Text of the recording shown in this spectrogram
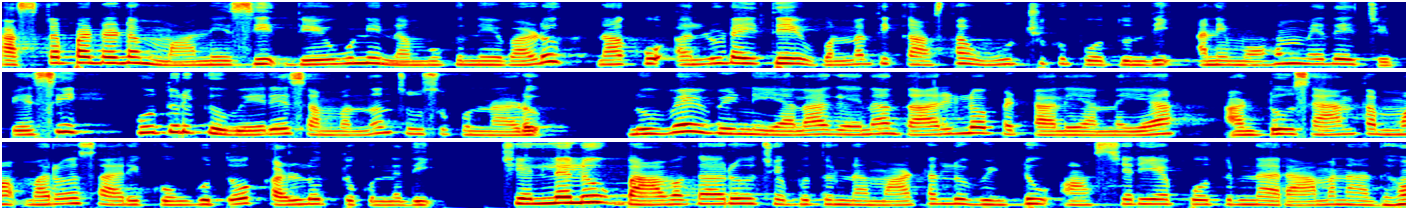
కష్టపడడం మానేసి దేవుణ్ణి నమ్ముకునేవాడు నాకు అల్లుడైతే ఉన్నది కాస్త ఊడ్చుకుపోతుంది అని మొహం మీదే చెప్పేసి కూతురికి వేరే సంబంధం చూసుకున్నాడు. నువ్వే వీణ్ణి ఎలాగైనా దారిలో పెట్టాలి అన్నయ్య అంటూ శాంతమ్మ మరోసారి కొంగుతో కళ్ళొత్తుకున్నది. చెల్లెలు బావగారు చెబుతున్న మాటలు వింటూ ఆశ్చర్యపోతున్న రామనాథం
